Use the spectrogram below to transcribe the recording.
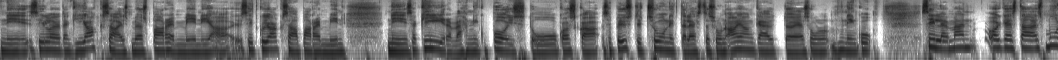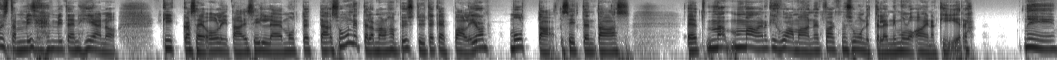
niin silloin jotenkin jaksaisi myös paremmin. Ja sitten kun jaksaa paremmin, niin se kiire vähän niin kuin poistuu, koska sä pystyt suunnittelemaan sitä sun ajankäyttöä ja sun niin kuin, silleen mä en oikeastaan edes muista, miten, miten hieno kikka se oli tai silleen, mutta että suunnittelemallahan pystyy tekemään paljon, mutta sitten taas et mä, mä ainakin huomaan, että vaikka mä suunnittelen, niin mulla on aina kiire. Niin.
